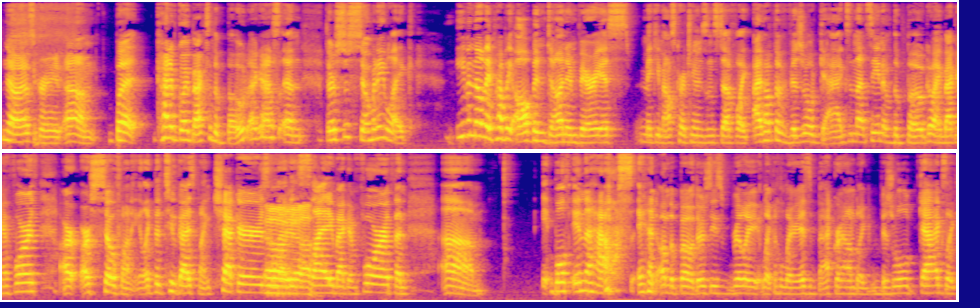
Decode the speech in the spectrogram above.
No, that's great. Um, but kind of going back to the boat, I guess, and there's just so many like, even though they've probably all been done in various Mickey Mouse cartoons and stuff, like I thought the visual gags in that scene of the boat going back and forth are are so funny. Like the two guys playing checkers and Oh, then yeah. sliding back and forth, and um. It- both in the house and on the boat, there's these really like hilarious background like visual gags. Like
